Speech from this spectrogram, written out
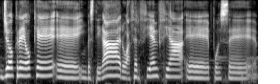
yo creo que eh, investigar o hacer ciencia, eh, pues eh,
